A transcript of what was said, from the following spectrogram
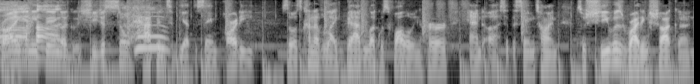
trying anything. Like, she just so happened to be at the same party. So it's kind of like bad luck was following her and us at the same time. So she was riding shotgun.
